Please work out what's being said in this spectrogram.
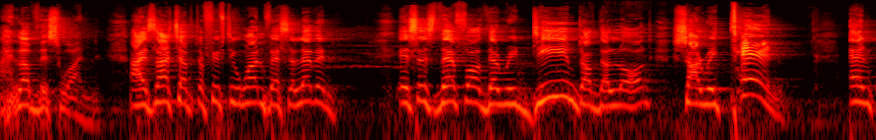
I love this one. Isaiah chapter 51, verse 11. It says, Therefore, the redeemed of the Lord shall return and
